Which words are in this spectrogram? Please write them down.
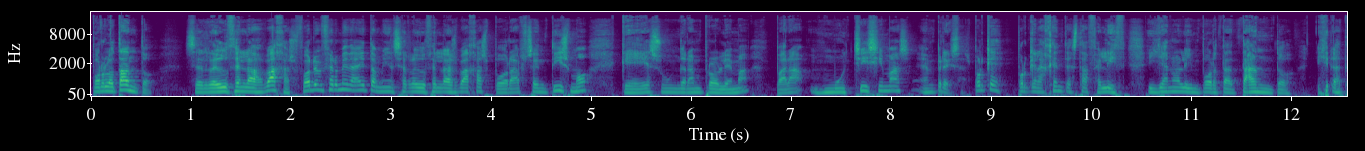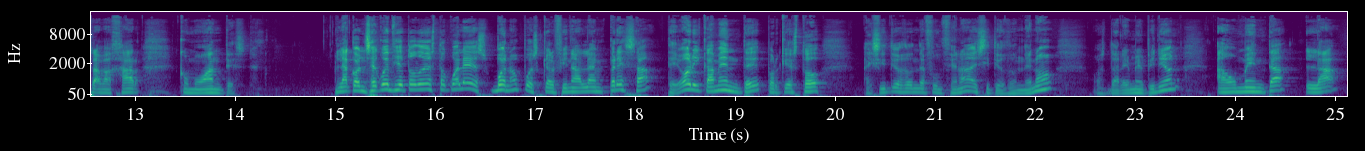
Por lo tanto, se reducen las bajas por enfermedad y también se reducen las bajas por absentismo, que es un gran problema para muchísimas empresas. ¿Por qué? Porque la gente está feliz y ya no le importa tanto ir a trabajar como antes. ¿La consecuencia de todo esto cuál es? Bueno, pues que al final la empresa, teóricamente, porque esto hay sitios donde funciona, hay sitios donde no, os daré mi opinión, aumenta la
